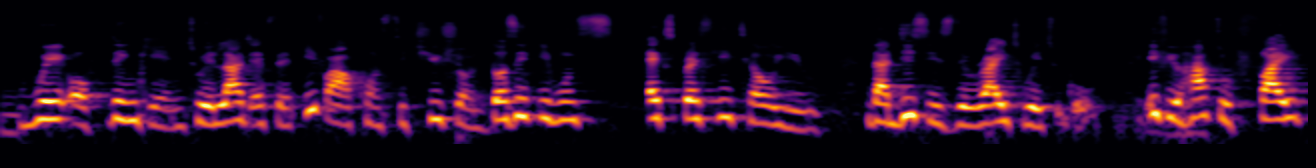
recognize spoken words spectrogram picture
way of thinking to a large extent. If our constitution doesn't even expressly tell you that this is the right way to go, if you have to fight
